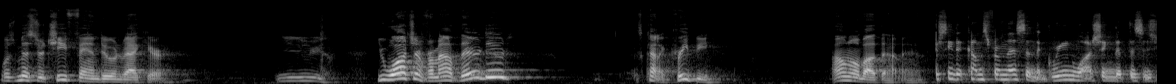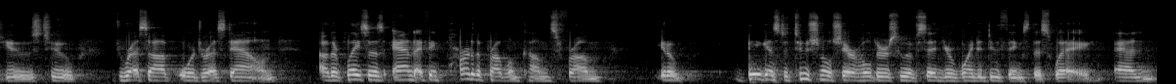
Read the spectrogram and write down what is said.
what's Mr. Chief fan doing back here? You, you watching from out there, dude? It's kind of creepy. I don't know about that, man. See that comes from this and the greenwashing that this is used to dress up or dress down other places. And I think part of the problem comes from, you know, big institutional shareholders who have said you're going to do things this way. And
